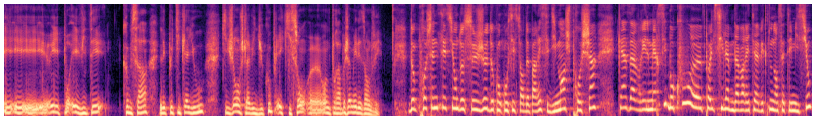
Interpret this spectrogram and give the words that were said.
et, pour éviter comme ça les petits cailloux qui jonchent la vie du couple et qui sont, euh, on ne pourra jamais les enlever. Donc prochaine session de ce jeu de Concours Histoire de Paris, c'est dimanche prochain, 15 avril. Merci beaucoup euh, Paul Silem d'avoir été avec nous dans cette émission.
